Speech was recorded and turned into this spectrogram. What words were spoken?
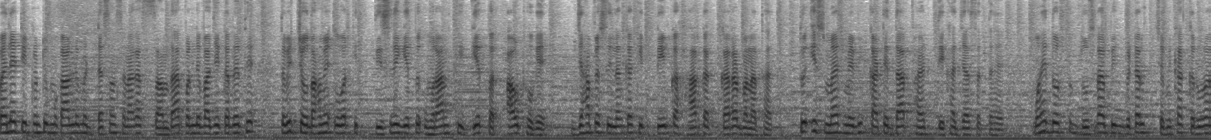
पहले टी ट्वेंटी मुकाबले में डसन सनागा शानदार बल्लेबाजी कर रहे थे, तभी चौदहवें ओवर की तीसरी गेंद पर उमरान की गेंद पर आउट हो गए, जहाँ पर श्रीलंका की टीम का हार का कारण बना था। तो इस मैच में भी कांटेदार फाइट देखा जा सकता है। वहीं दोस्तों, दूसरा big battle Chamika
